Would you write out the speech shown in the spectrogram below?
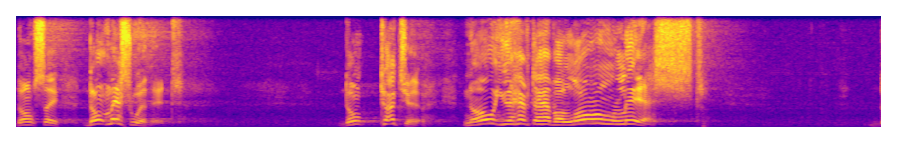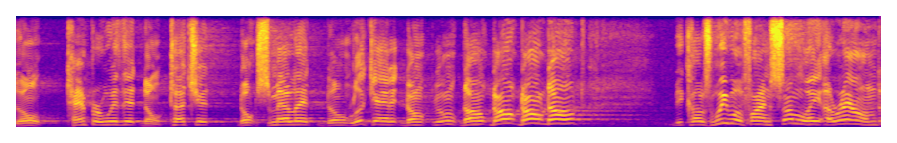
don't say, don't mess with it. don't touch it. No, you have to have a long list. Don't tamper with it, don't touch it, don't smell it, don't look at it, don't, don't, don't, don't, don't, don't. Because we will find some way around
